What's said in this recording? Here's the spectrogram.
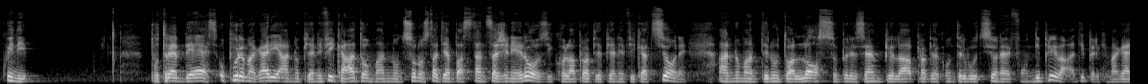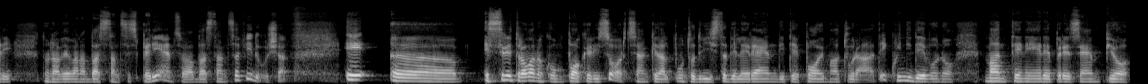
Quindi potrebbe essere, oppure magari hanno pianificato ma non sono stati abbastanza generosi con la propria pianificazione, hanno mantenuto all'osso per esempio la propria contribuzione ai fondi privati perché magari non avevano abbastanza esperienza o abbastanza fiducia. E, uh, e si ritrovano con poche risorse anche dal punto di vista delle rendite poi maturate. E quindi devono mantenere per esempio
